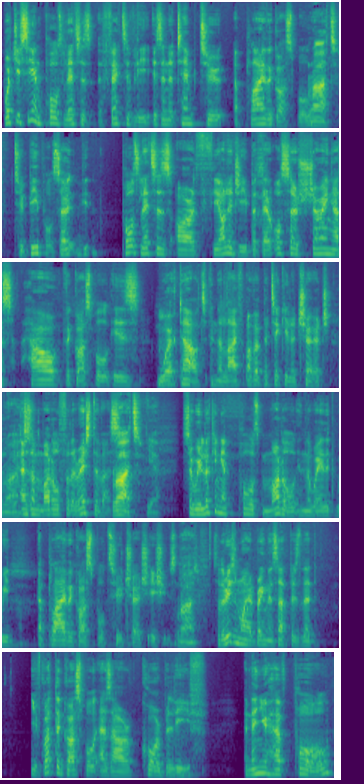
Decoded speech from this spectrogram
What you see in Paul's letters effectively is an attempt to apply the gospel Right. to people. So the, Paul's letters are theology, but they're also showing us how the gospel is hmm. worked out in the life of a particular church Right. as a model for the rest of us. Right. Yeah. So we're looking at Paul's model in the way that we apply the gospel to church issues. Right. So the reason why I bring this up is that you've got the gospel as our core belief, and then you have Paul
